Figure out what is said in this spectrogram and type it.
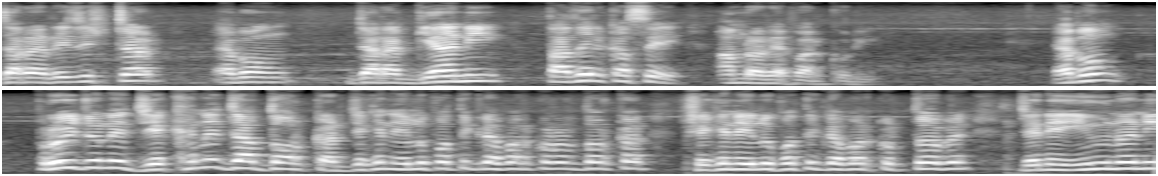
যারা রেজিস্টার এবং যারা জ্ঞানী, তাদের কাছে আমরা রেফার করি। এবং প্রয়োজনে যেখানে যা দরকার, যেখানে এলোপ্যাথিক রেফার করার দরকার, সেখানে এলোপ্যাথিক রেফার করতে হবে, যেখানে ইউনানি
